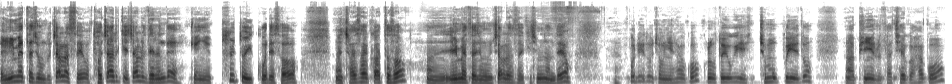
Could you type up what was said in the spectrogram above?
1m 정도 잘랐어요. 더 짧게 잘라도 되는데 괜히 풀도 있고 그래서 어, 잘살 것 같아서 1m 정도 잘라서 이렇게 심는데요. 뿌리도 정리하고 그리고 또 여기 전목 부위에도 아, 비닐로 다 제거하고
